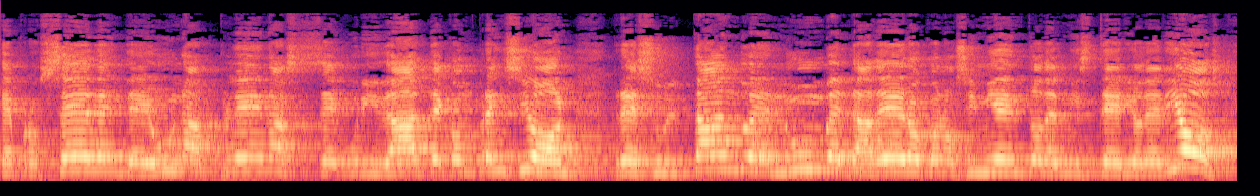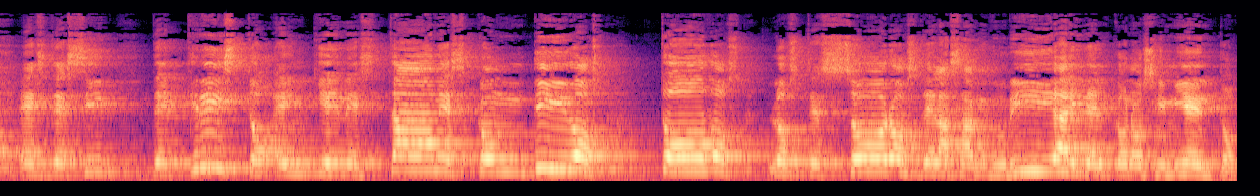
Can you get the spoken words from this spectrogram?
que, proceden de una plena seguridad de comprensión, resultando en un verdadero conocimiento del misterio de Dios, es decir, de Cristo en quien están escondidos todos los tesoros de la sabiduría y del conocimiento.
